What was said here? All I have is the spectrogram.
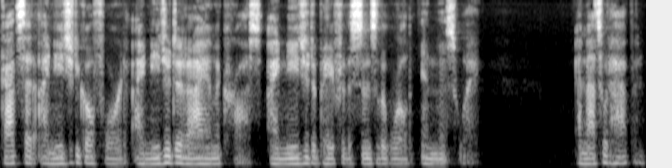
God said, I need you to go forward. I need you to die on the cross. I need you to pay for the sins of the world in this way. And that's what happened.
